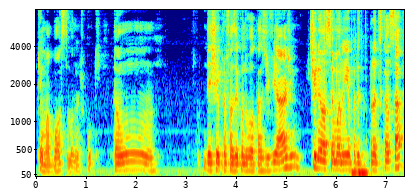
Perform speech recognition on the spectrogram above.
que é uma bosta meu notebook. Então, deixei para fazer quando voltasse de viagem, tirei uma semana para descansar,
